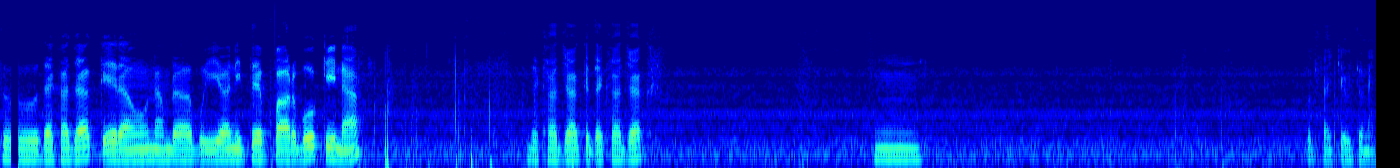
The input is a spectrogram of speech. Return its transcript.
তো দেখা যাক এ রাউন্ড আমরা বইয়া নিতে পারব কি না দেখা যাক দেখা যাক। কোথায়? কেউ তো নেই।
